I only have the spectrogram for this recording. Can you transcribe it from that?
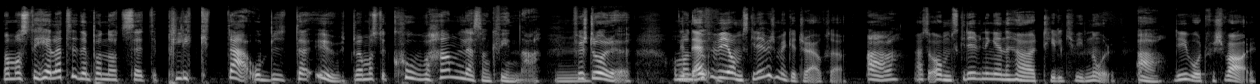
Man måste hela tiden på något sätt plikta och byta ut. Man måste kohandla som kvinna. Förstår du? Om Det är därför då- vi omskriver så mycket tror jag också. Ja. Alltså omskrivningen hör till kvinnor. Ja. Det är ju vårt försvar.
